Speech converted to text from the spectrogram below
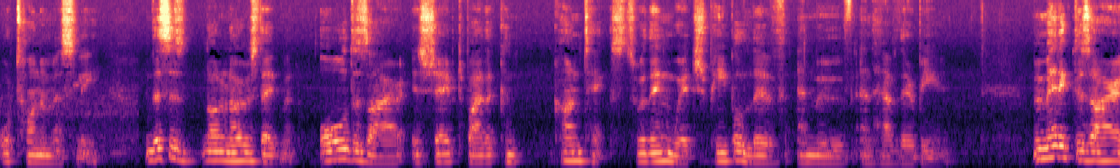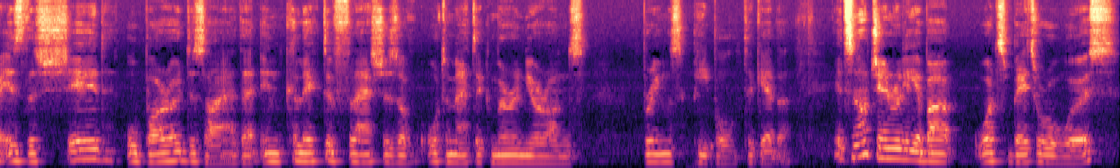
autonomously. This is not an overstatement. All desire is shaped by the con- contexts within which people live and move and have their being. Mimetic desire is the shared or borrowed desire that, in collective flashes of automatic mirror neurons, brings people together. It's not generally about what's better or worse,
